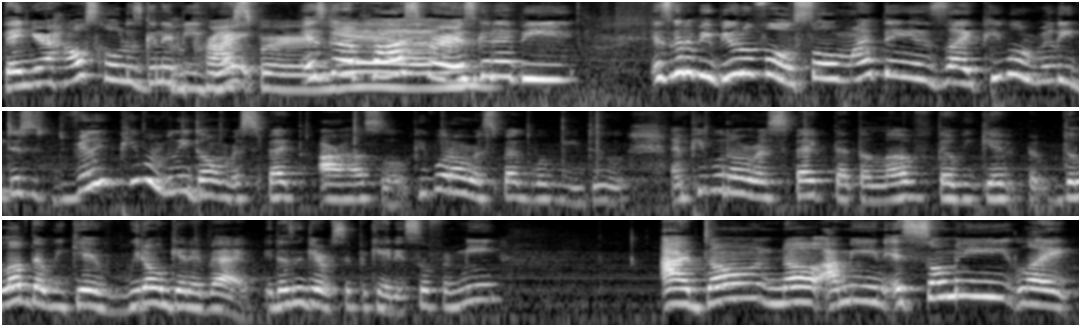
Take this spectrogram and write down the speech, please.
then your household is gonna be prosper. Great. It's gonna yeah. prosper. It's gonna be it's gonna be beautiful. So my thing is like people really just really people really don't respect our hustle. People don't respect what we do, and people don't respect that the love that we give, the love that we give, we don't get it back. It doesn't get reciprocated. So for me, I don't know. I mean, it's so many like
